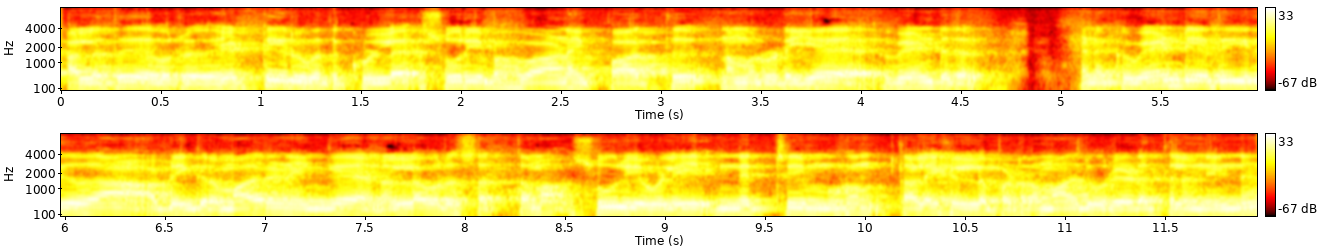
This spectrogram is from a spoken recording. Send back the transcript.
அல்லது ஒரு எட்டு இருபதுக்குள்ளே சூரிய பகவானை பார்த்து நம்மளுடைய வேண்டுதல். எனக்கு வேண்டியது இதுதான் அப்படிங்கிற மாதிரி நீங்கள் நல்ல ஒரு சத்தமாக சூரிய ஒளி நெற்றி முகம் தலைகளில் படுற மாதிரி ஒரு இடத்துல நின்று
